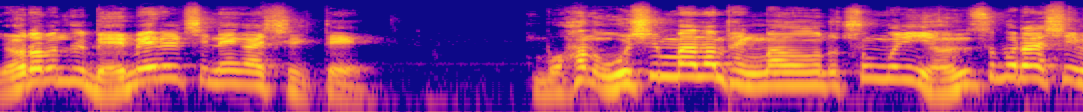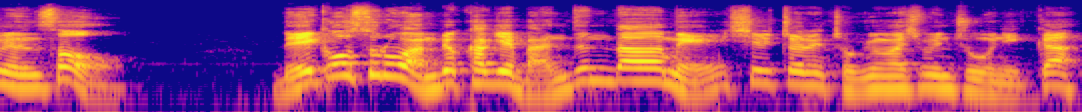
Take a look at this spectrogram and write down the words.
여러분들 매매를 진행하실 때 뭐 한 50만 원, 100만 원으로 충분히 연습을 하시면서 내 것으로 완벽하게 만든 다음에 실전에 적용하시면 좋으니까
